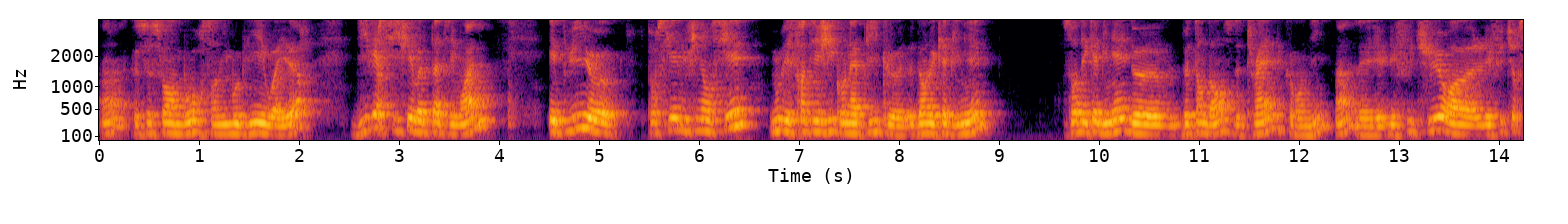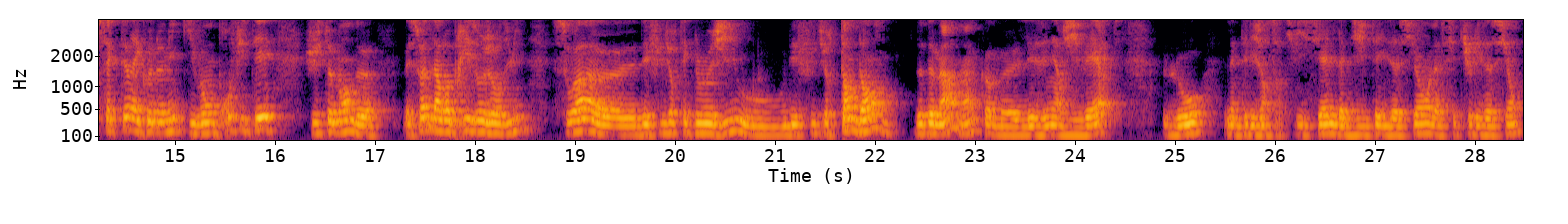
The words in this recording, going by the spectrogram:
hein, que ce soit en bourse, en immobilier ou ailleurs, diversifiez votre patrimoine, et puis, euh, pour ce qui est du financier, nous, les stratégies qu'on applique euh, dans le cabinet sont des cabinets de, tendance, de trend, comme on dit, hein, les, futurs, euh, les futurs secteurs économiques qui vont profiter justement de ben, soit de la reprise aujourd'hui, soit des futures technologies ou des futures tendances de demain, comme les énergies vertes, l'eau, l'intelligence artificielle, la digitalisation, la sécurisation,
